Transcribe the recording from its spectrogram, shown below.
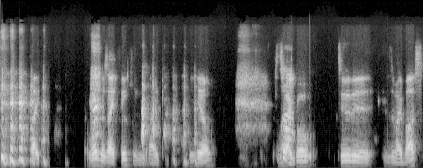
Bam. Like, what was I thinking? Like, you know. Wow. So I go to the to my boss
